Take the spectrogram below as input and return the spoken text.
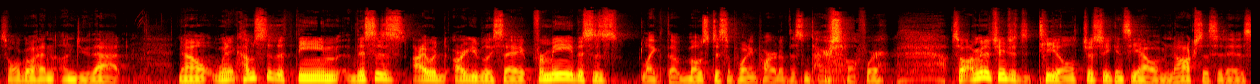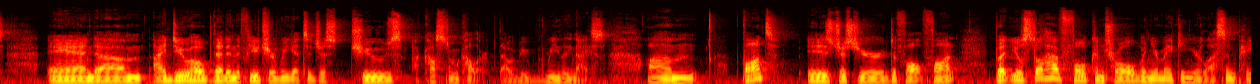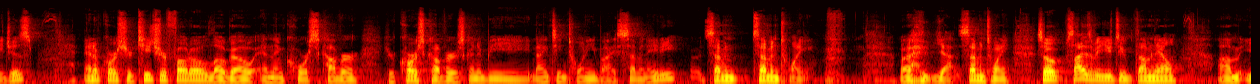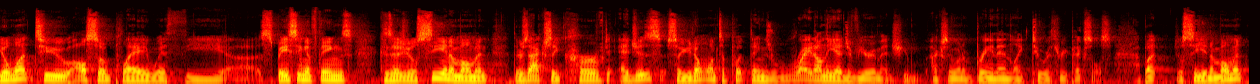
So I'll go ahead and undo that. Now, when it comes to the theme, this is, I would arguably say, for me, this is like the most disappointing part of this entire software. So I'm going to change it to teal just so you can see how obnoxious it is. And um, I do hope that in the future we get to just choose a custom color. That would be really nice. Um, font is just your default font, but you'll still have full control when you're making your lesson pages. And of course, your teacher photo, logo, and then course cover. Your course cover is going to be 1920 by 780, 7, 720. Uh, yeah, 720. So size of a YouTube thumbnail. Um, you'll want to also play with the uh, spacing of things because as you'll see in a moment, there's actually curved edges. So you don't want to put things right on the edge of your image. You actually want to bring it in like two or three pixels. But you'll see in a moment.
